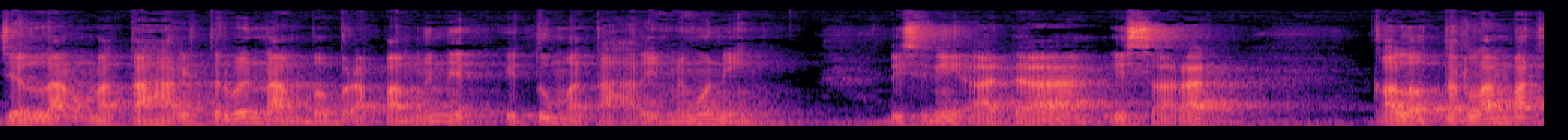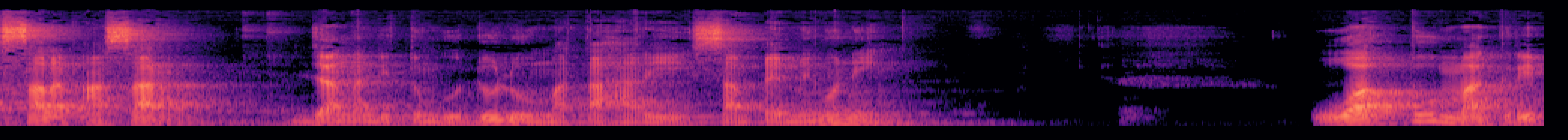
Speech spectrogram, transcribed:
jelang matahari terbenam beberapa menit itu matahari menguning. Di sini ada isyarat kalau terlambat salat asar jangan ditunggu dulu matahari sampai menguning Waktu maghrib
